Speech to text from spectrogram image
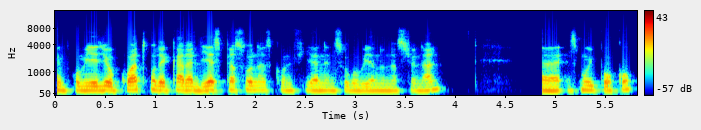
En promedio, cuatro de cada diez personas confían en su gobierno nacional. es muy poco.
